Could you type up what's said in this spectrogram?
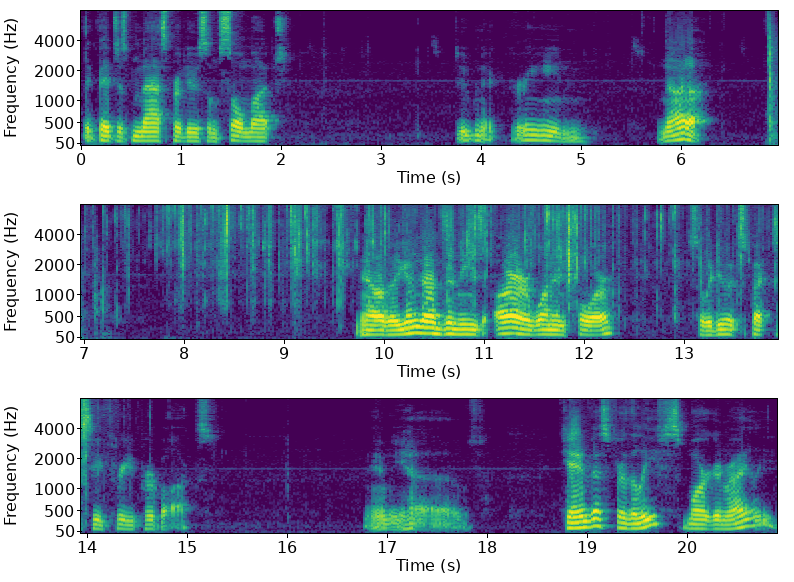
I think they just mass produce them so much. Dubnyk, green, nada. Now, the Young Guns in these are 1 and 4, so we do expect to see 3 per box. And we have Canvas for the Leafs, Morgan Rielly.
